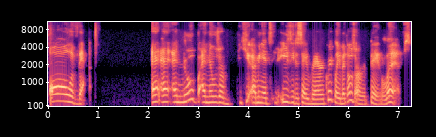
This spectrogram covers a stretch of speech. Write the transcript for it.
all of that. And, and, and no, and those are, I mean, it's easy to say very quickly, but those are big lifts.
